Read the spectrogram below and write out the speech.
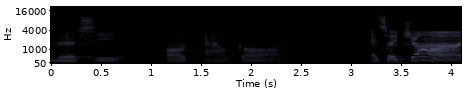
mercy of our God. And so, John,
